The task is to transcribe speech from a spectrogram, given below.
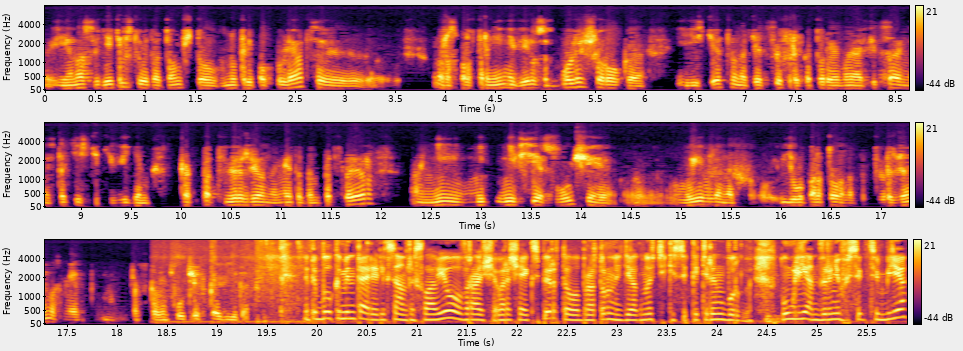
И она свидетельствует о том, что внутри популяции распространение вируса более широкое. И, естественно, те цифры, которые мы официальной статистике видим как подтвержденные методом ПЦР, они не, не все случаи э, выявленных и лабораторно подтвержденных, так скажем, случаев ковида. Это был комментарий Александра Соловьева, врача, врача-эксперта лабораторной диагностики с Екатеринбурга. Ну, Ульян, вернемся к тебе.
